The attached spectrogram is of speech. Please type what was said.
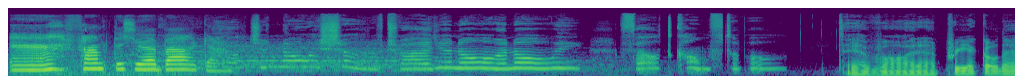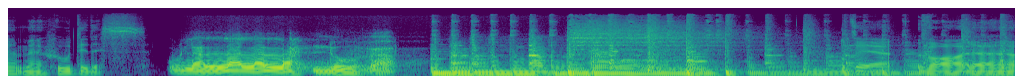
eh, 50 Bergen. You know we should have tried, you know, I know we felt comfortable. Det var eh, Pre-Echo, det, med Who Did This. Ooh la la la la Nova. Det var eh,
